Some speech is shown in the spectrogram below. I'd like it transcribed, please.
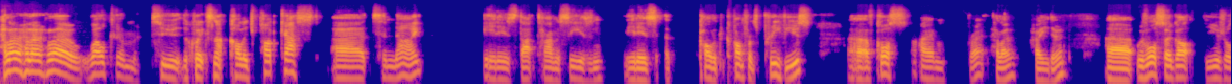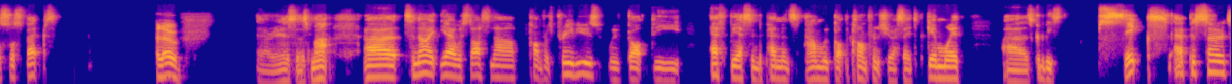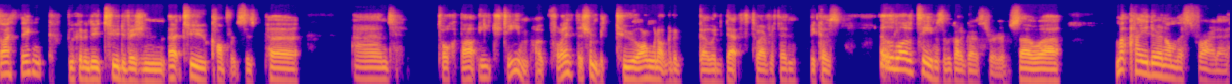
Hello, hello, hello. Welcome to the Quick Snap College podcast. Uh, tonight, it is that time of season. It is a college conference previews. Uh, of course, I am Brett. Hello, how are you doing? Uh, we've also got the usual suspects. Hello. There he is. There's Matt. Uh, tonight, yeah, we're starting our conference previews. We've got the FBS Independents and we've got the Conference USA to begin with. Uh, there's going to be six episodes, I think. We're going to do two division, uh, two conferences per, and talk about each team. Hopefully, this shouldn't be too long. We're not going to go in depth to everything because there's a lot of teams that we've got to go through. So, uh, Matt, how are you doing on this Friday?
